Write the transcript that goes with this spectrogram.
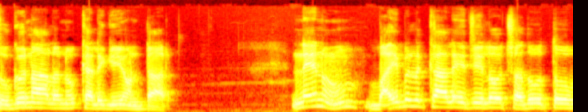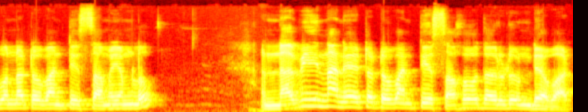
సుగుణాలను కలిగి ఉంటారు. నేను బైబిల్ కాలేజీలో చదువుతూ ఉన్నటువంటి సమయంలో నవీన్ అనేటటువంటి సహోదరుడు ఉండేవాడు.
